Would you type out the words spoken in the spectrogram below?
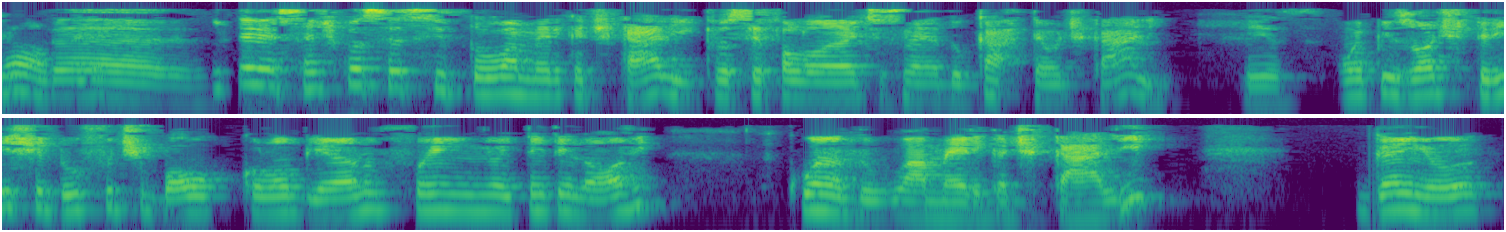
Bom, é interessante que você citou a América de Cali, que você falou antes, né, do cartel de Cali. Isso. Um episódio triste do futebol colombiano foi em 89, quando o América de Cali ganhou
